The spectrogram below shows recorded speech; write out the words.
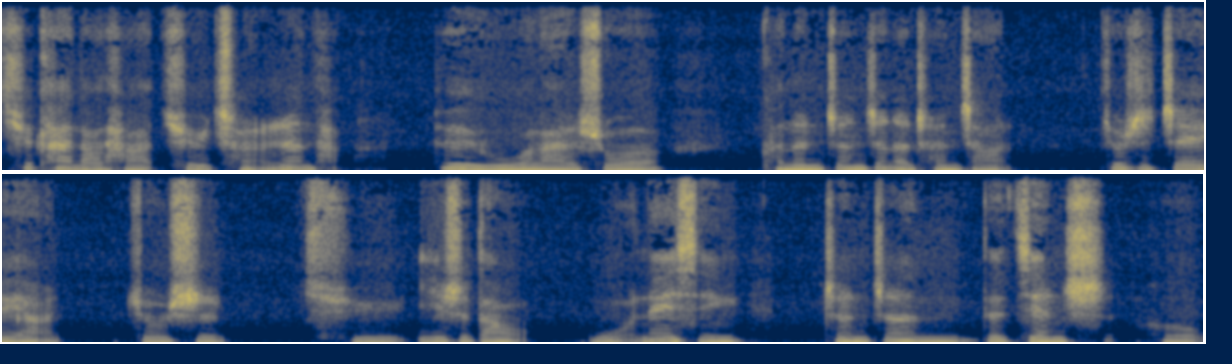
去看到它，去承认它。对于我来说，可能真正的成长就是这样，就是去意识到我内心真正的坚持和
